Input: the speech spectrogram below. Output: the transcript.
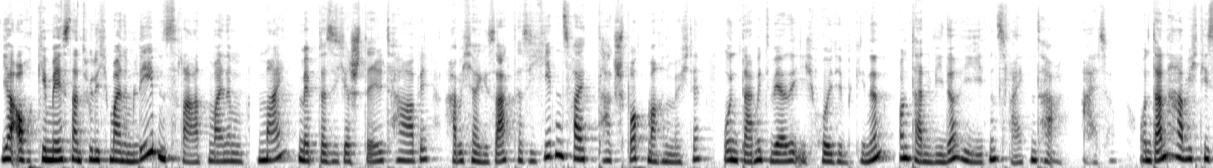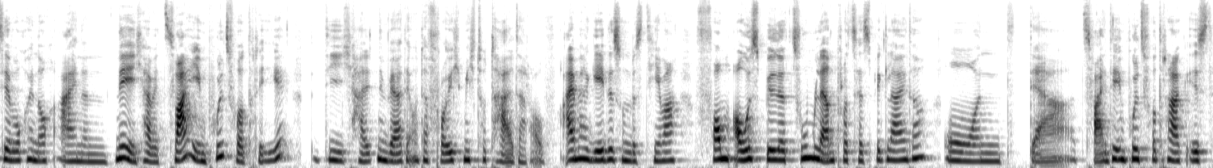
ja, auch gemäß natürlich meinem Lebensrat, meinem Mindmap, das ich erstellt habe, habe ich ja gesagt, dass ich jeden zweiten Tag Sport machen möchte. Und damit werde ich heute beginnen und dann wieder jeden zweiten Tag. Also, und dann habe ich diese Woche noch einen, nee, ich habe zwei Impulsvorträge, die ich halten werde und da freue ich mich total darauf. Einmal geht es um das Thema vom Ausbilder zum Lernprozessbegleiter und der zweite Impulsvortrag ist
